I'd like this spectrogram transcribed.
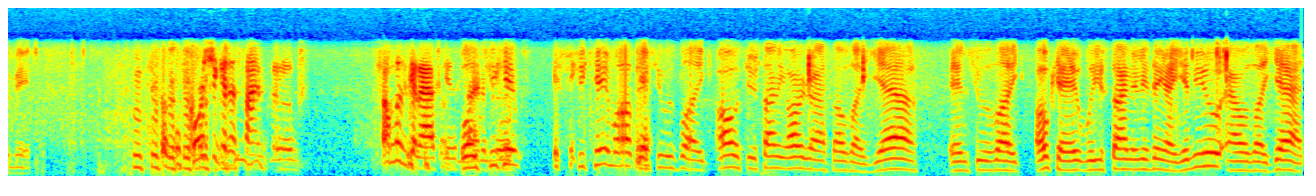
to me. of course you're gonna sign boobs. Someone's gonna ask you to Well, sign a she boob. came. She came up and she was like, "Oh, so you're signing autographs?" And I was like, "Yeah." And she was like, "Okay, will you sign anything I give you?" And I was like, "Yeah."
